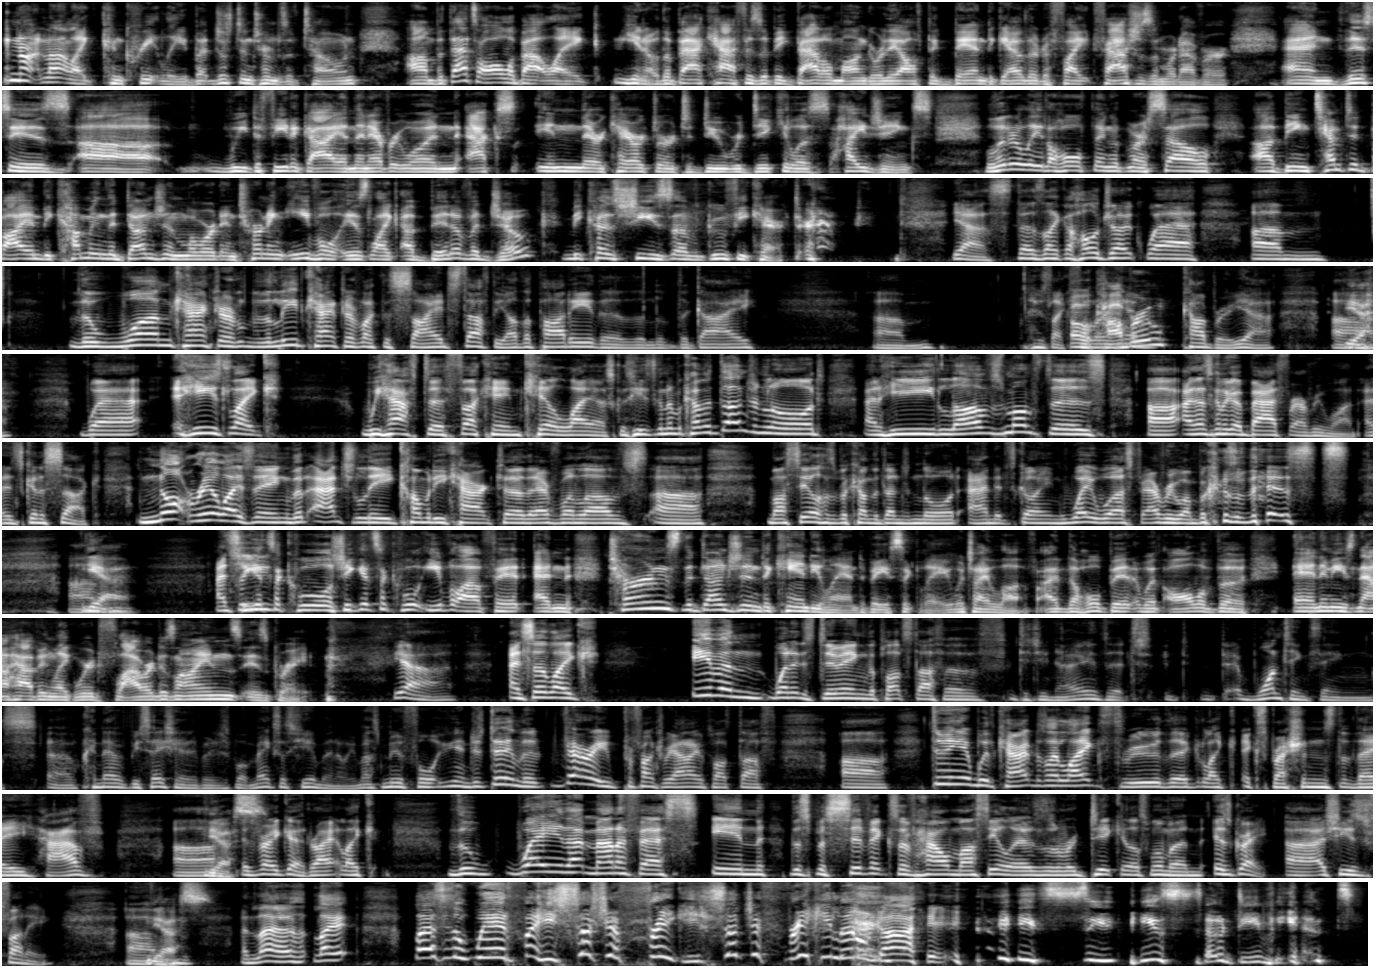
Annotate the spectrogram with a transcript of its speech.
not not like concretely, but just in terms of tone. Um, but that's all about like you know the back half is a big battle manga where they all have to band together to fight fascism or whatever. And this is uh, we defeat a guy and then everyone acts in their character to do ridiculous hijinks. Literally, the whole thing with Marcille uh, being tempted by and becoming the dungeon lord and turning evil is like a bit of a joke because she's a goofy character. Yes, there's like a whole joke where um, the one character, the lead character of like the side stuff, the other party, the the, the guy, um, who's like Oh, Kabru? him- Kabru, yeah, uh, Yeah. where he's like. We have to fucking kill Laios because he's going to become the dungeon lord and he loves monsters uh, and that's going to go bad for everyone and it's going to suck. Not realizing that actually comedy character that everyone loves, uh, Marcille has become the dungeon lord and it's going way worse for everyone because of this. yeah. And so she you, gets a cool she gets a cool evil outfit and turns the dungeon into Candyland basically, which I love. I, the whole bit with all of the enemies now having like weird flower designs is great. Yeah. And so, like, even when it's doing the plot stuff of, did you know that d- wanting things uh, can never be satiated, but it's what makes us human, and we must move forward. You know, just doing the very perfunctory anime plot stuff, uh, doing it with characters I like through the like expressions that they have. Uh, Yes. is very good, right? Like the way that manifests in the specifics of how Marcille is as a ridiculous woman is great. Uh, she's funny. Um, Yes. And Laios, La- Laios is a weird. He's such a freak. He's such a freaky little guy. he's he, he's so deviant.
